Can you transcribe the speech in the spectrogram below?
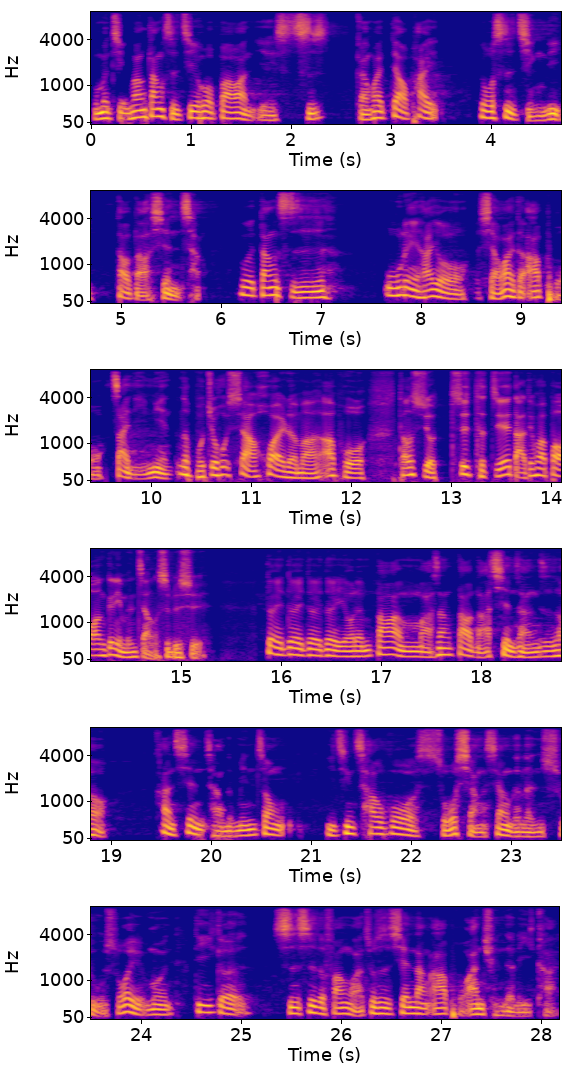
我们警方当时接获报案，也是赶快调派优势警力到达现场，因为当时屋内还有小爱的阿婆在里面，那不就会吓坏了吗？阿婆当时有是直接打电话报案跟你们讲，是不是？对对对对，有人报案，马上到达现场之后，看现场的民众。已经超过所想象的人数，所以我们第一个实施的方法就是先让阿婆安全的离开，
